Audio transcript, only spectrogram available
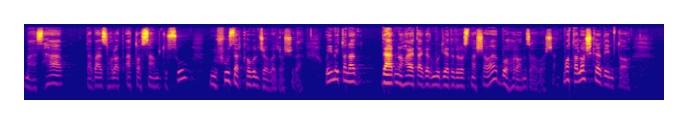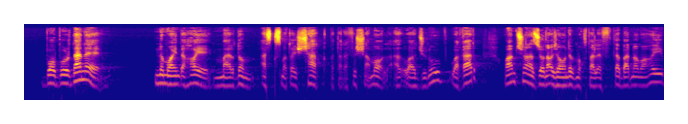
مذهب در بعض حالات حتی سمت و سو نفوذ در کابل جابجا شده. و این می‌تونه در نهایت اگر مدیریت درست نشوه بحرانزا باشه ما تلاش کردیم تا با بردن نماینده های مردم از قسمت های شرق به طرف شمال و جنوب و غرب و همچنان از جوانب مختلف در برنامه های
